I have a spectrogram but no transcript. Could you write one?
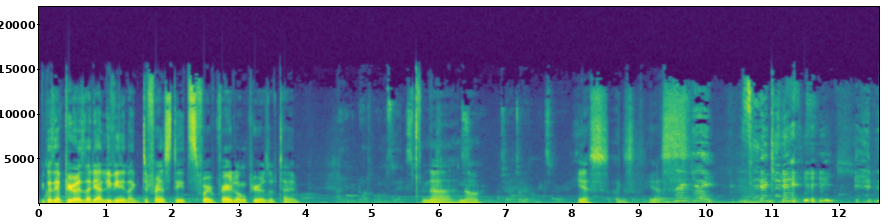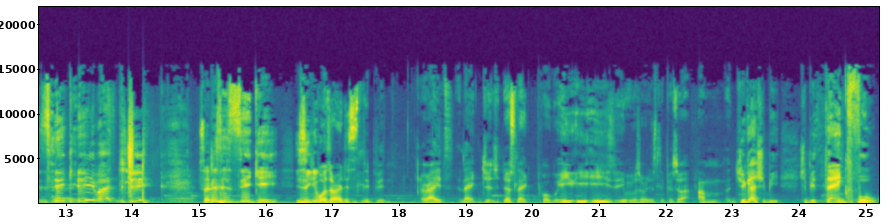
because there are periods that they are living in like different states for very long periods of time. Nah, no. So you're talking from experience. Yes, ex- yes. Ziggy! Ziggy! Ziggy, my G! So this is Ziggy. Ziggy was already sleeping, right? Like just, just like Pogo. He he he, is, he was already sleeping. So um, you guys should be should be thankful.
